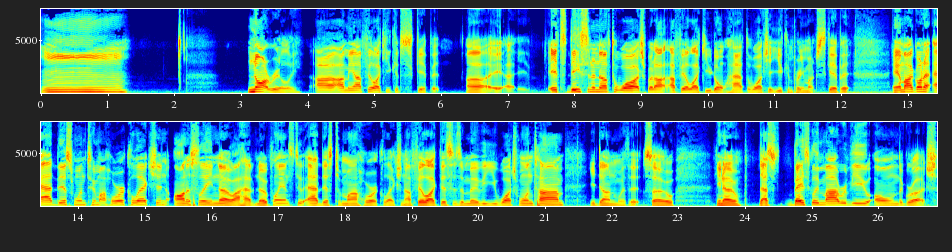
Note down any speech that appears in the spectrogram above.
Mm, not really. I, I mean, I feel like you could skip it. Uh, it, it's decent enough to watch, but I, I feel like you don't have to watch it. You can pretty much skip it. Am I going to add this one to my horror collection? Honestly, no. I have no plans to add this to my horror collection. I feel like this is a movie you watch one time, you're done with it. So, you know, that's basically my review on The Grudge.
